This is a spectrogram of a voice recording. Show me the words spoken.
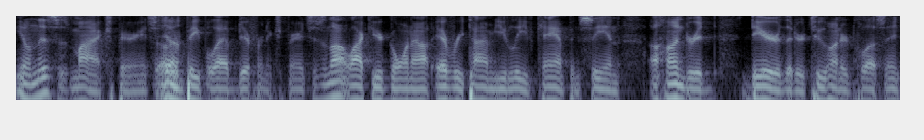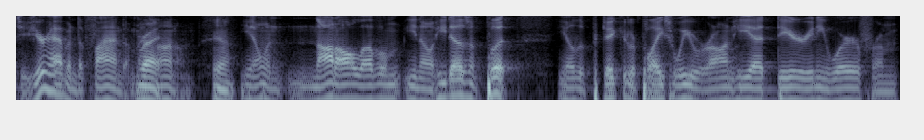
you know, and this is my experience. Other Yeah. people have different experiences. It's not like you're going out every time you leave camp and seeing a hundred deer that are 200 plus inches. You're having to find them and Right. hunt them. Yeah. You know, and not all of them. You know, he doesn't put. You know, the particular place we were on, he had deer anywhere from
